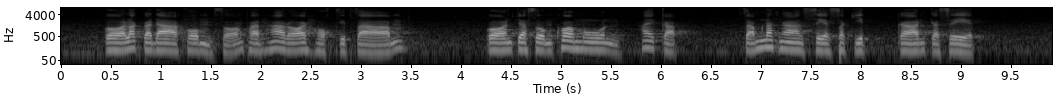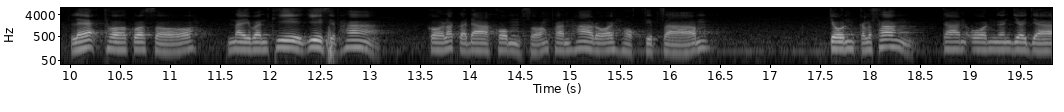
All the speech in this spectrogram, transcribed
22 กรกฎาคม 2563 ก่อนจะส่งข้อมูลให้กับสำนักงานเศรษฐกิจการเกษตร และทกส ในวันที่ 25 กรกฎาคม 2563 จนกระทั่งการโอนเงินเยียวยา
